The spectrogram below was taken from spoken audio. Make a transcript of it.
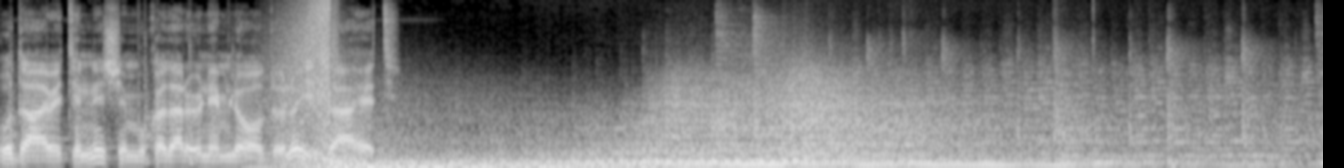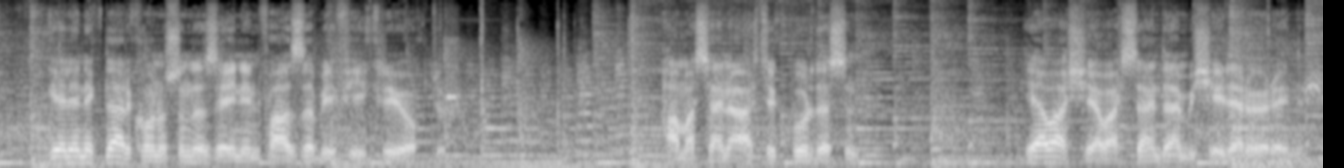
Bu davetin için bu kadar önemli olduğunu izah et. Gelenekler konusunda Zeyn'in fazla bir fikri yoktur. Ama sen artık buradasın. Yavaş yavaş senden bir şeyler öğrenir.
